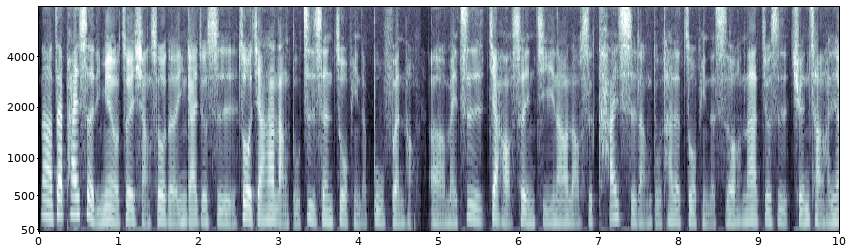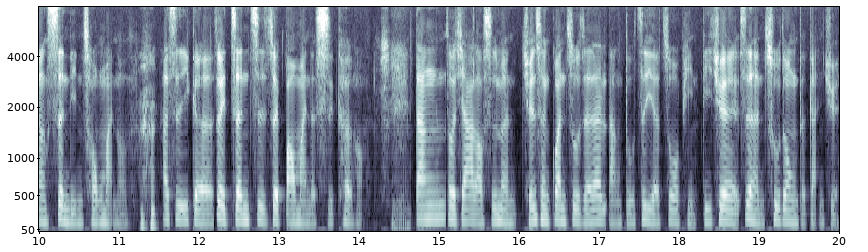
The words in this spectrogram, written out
那在拍摄里面，我最享受的应该就是作家他朗读自身作品的部分哈。呃，每次架好摄影机，然后老师开始朗读他的作品的时候，那就是全场好像圣灵充满哦。它是一个最真挚、最饱满的时刻哈。是。当作家老师们全神贯注着在朗读自己的作品，的确是很触动的感觉。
